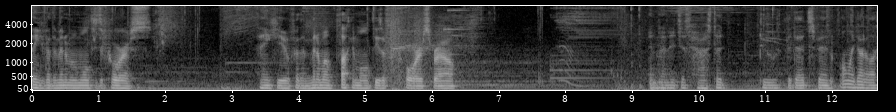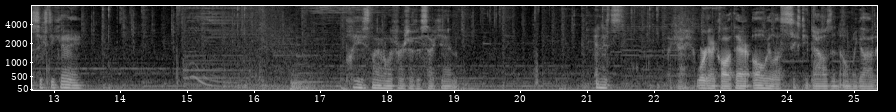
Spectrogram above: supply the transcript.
Thank you for the minimum multis, of course. Thank you for the minimum fucking multis, of course, bro. And then it just has to do the dead spin. Oh my god, I lost 60k. Please land on the first or the second. And it's... Okay, we're gonna call it there. Oh, we lost 60,000. Oh my god.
